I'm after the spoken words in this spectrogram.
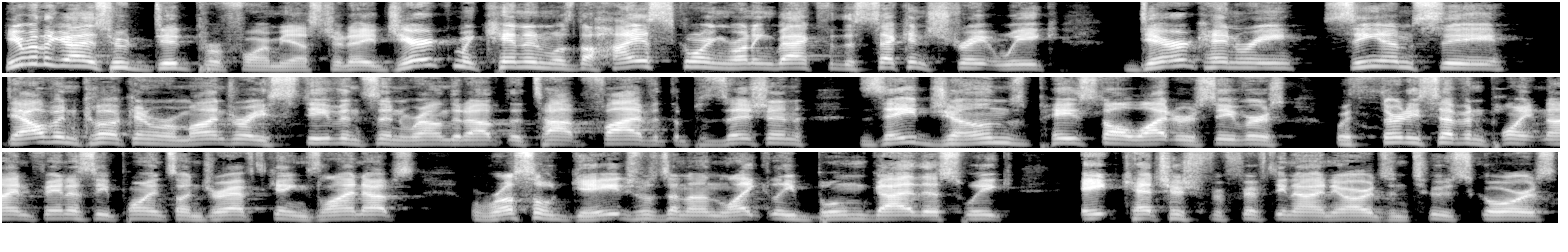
Here were the guys who did perform yesterday. Jerick McKinnon was the highest scoring running back for the second straight week. Derrick Henry, CMC, Dalvin Cook, and Rhamondre Stevenson rounded out the top five at the position. Zay Jones paced all wide receivers with 37.9 fantasy points on DraftKings lineups. Russell Gage was an unlikely boom guy this week, eight catches for 59 yards and two scores.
